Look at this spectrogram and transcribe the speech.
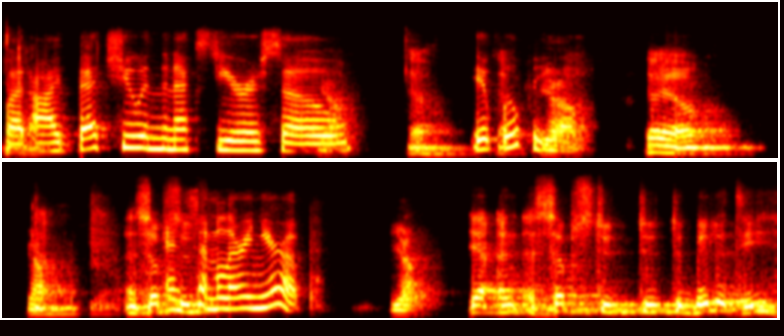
but I bet you in the next year or so, yeah. it will be. Yeah. Yeah. yeah. yeah. And, substitu- and similar in Europe. Yeah. Yeah, and substitutability,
